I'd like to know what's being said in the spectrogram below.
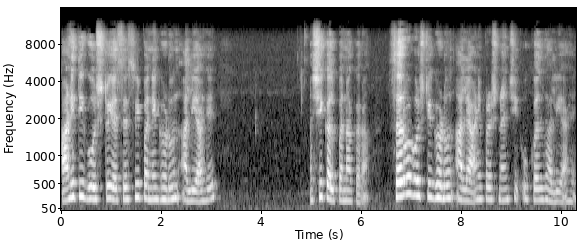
आणि ती गोष्ट यशस्वीपणे घडून आली आहे अशी कल्पना करा. सर्व गोष्टी घडून आल्या आणि प्रश्नांची उकल झाली आहे.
